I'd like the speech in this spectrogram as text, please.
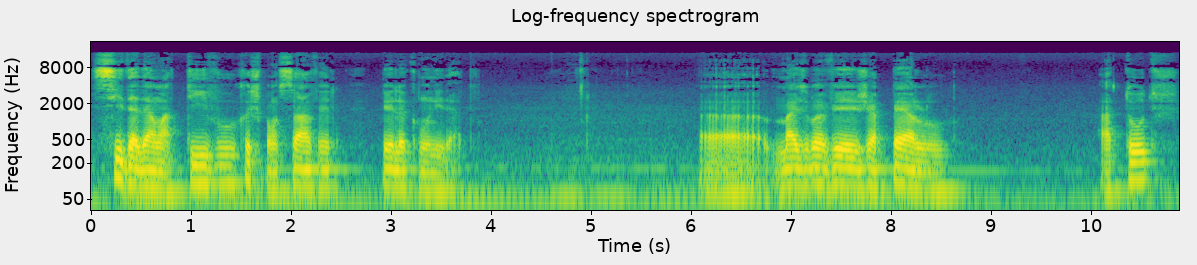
cidadão ativo responsável pela comunidade. Uh, mais uma vez apelo a todos,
